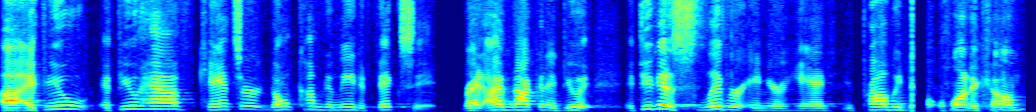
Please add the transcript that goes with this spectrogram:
Uh, if, you, if you have cancer, don't come to me to fix it right? I'm not going to do it. If you get a sliver in your hand, you probably don't want to come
